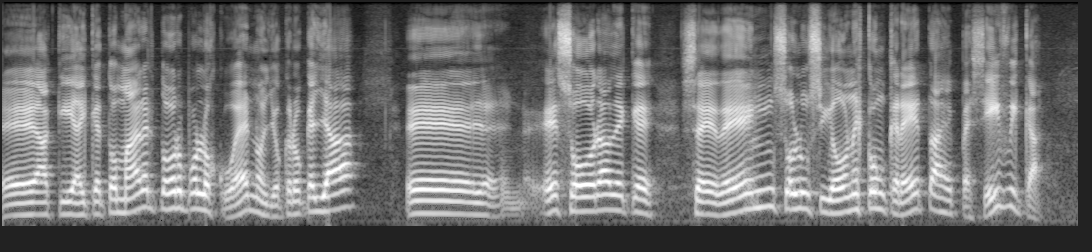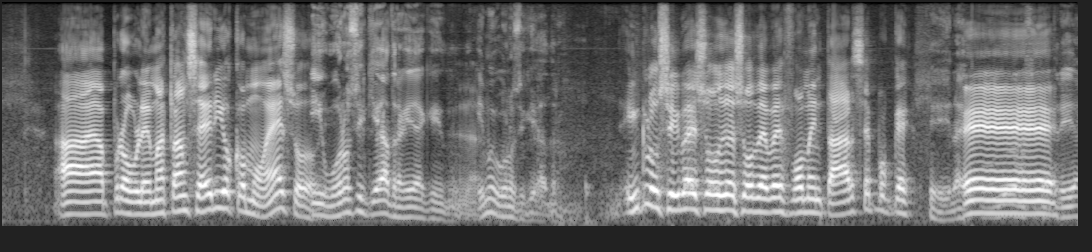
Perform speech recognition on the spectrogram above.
eh, aquí hay que tomar el toro por los cuernos. Yo creo que ya eh, es hora de que se den soluciones concretas, específicas a problemas tan serios como eso. Y buenos psiquiatras que hay aquí. Y muy buenos psiquiatras. Inclusive eso, eso debe fomentarse porque eh,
